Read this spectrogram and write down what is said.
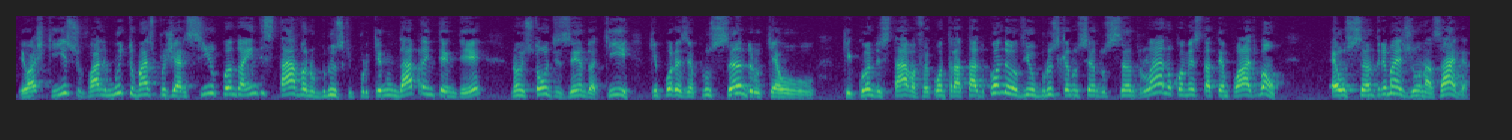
Eu acho que isso vale muito mais pro Gercinho quando ainda estava no Brusque, porque não dá para entender. Não estou dizendo aqui que, por exemplo, o Sandro, que é o que quando estava foi contratado, quando eu vi o Brusque anunciando o Sandro lá no começo da temporada, bom, é o Sandro e mais um na zaga,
